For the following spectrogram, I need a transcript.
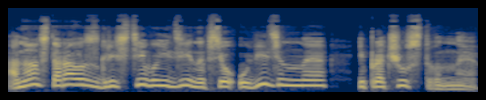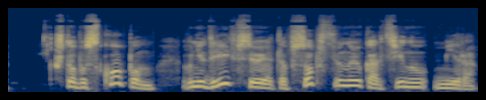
она старалась сгрести воедино все увиденное и прочувствованное, чтобы скопом внедрить все это в собственную картину мира.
